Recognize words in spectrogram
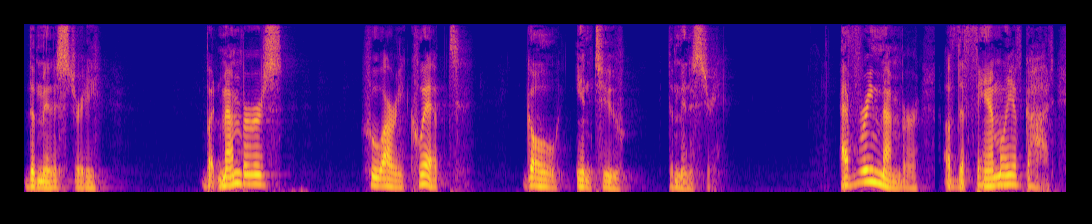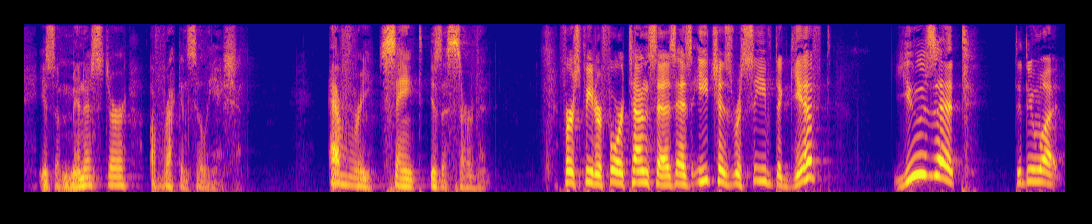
the ministry, but members who are equipped go into the ministry. Every member of the family of God is a minister of reconciliation. Every saint is a servant. 1 Peter 4:10 says, "As each has received a gift, use it to do what?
